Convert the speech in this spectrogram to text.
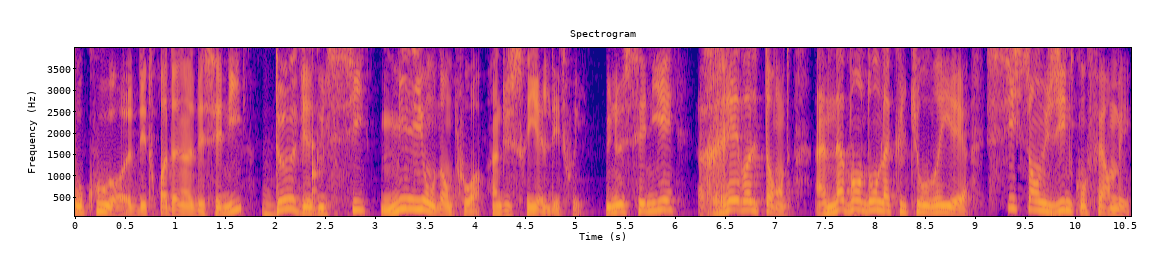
Au cours des trois dernières décennies, 2,6 millions d'emplois industriels détruits. Une saignée révoltante, un abandon de la culture ouvrière, 600 usines confirmées,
